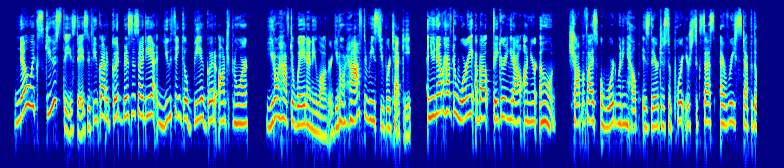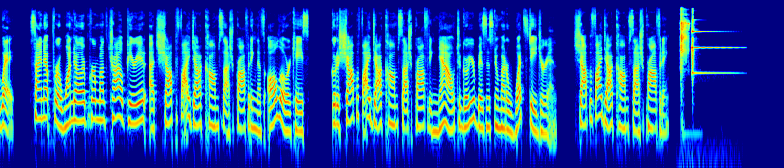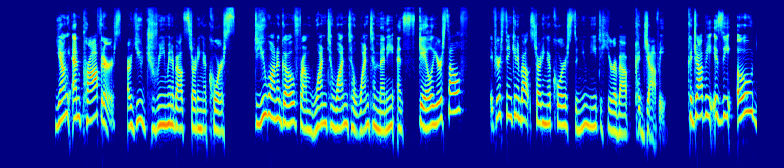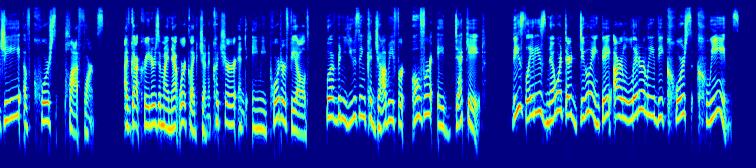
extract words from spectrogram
no excuse these days. If you've got a good business idea and you think you'll be a good entrepreneur, you don't have to wait any longer. You don't have to be super techy. And you never have to worry about figuring it out on your own. Shopify's award winning help is there to support your success every step of the way. Sign up for a $1 per month trial period at shopify.com slash profiting. That's all lowercase. Go to shopify.com slash profiting now to grow your business no matter what stage you're in. Shopify.com slash profiting. Young and profiters, are you dreaming about starting a course? Do you want to go from one to one to one to many and scale yourself? If you're thinking about starting a course, then you need to hear about Kajabi. Kajabi is the OG of course platforms. I've got creators in my network like Jenna Kutcher and Amy Porterfield who have been using Kajabi for over a decade. These ladies know what they're doing. They are literally the course queens.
